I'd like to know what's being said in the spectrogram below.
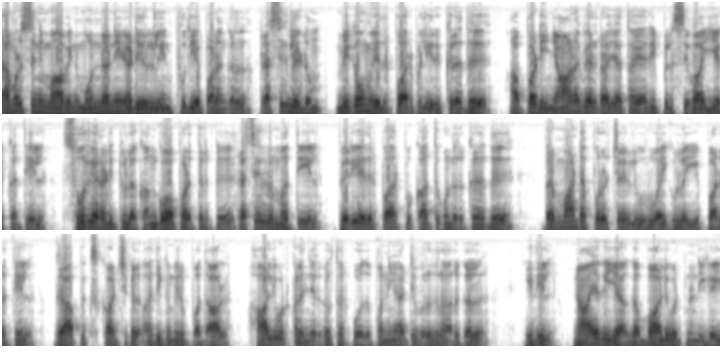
தமிழ் சினிமாவின் முன்னணி நடிகர்களின் புதிய படங்கள் ரசிகர்களிடம் மிகவும் எதிர்பார்ப்பில் இருக்கிறது. அப்படி ஞானவேல் ராஜா தயாரிப்பில் சிவா இயக்கத்தில் சூர்யா நடித்துள்ள கங்குவா படத்திற்கு ரசிகர்கள் மத்தியில் பெரிய எதிர்பார்ப்பு காத்து கொண்டிருக்கிறது. பிரம்மாண்ட பொருட்செலவில் உருவாகியுள்ள இப்படத்தில் கிராபிக்ஸ் காட்சிகள் அதிகம் இருப்பதால் ஹாலிவுட் கலைஞர்கள் தற்போது பணியாற்றி வருகிறார்கள். இதில் நாயகியாக பாலிவுட் நடிகை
